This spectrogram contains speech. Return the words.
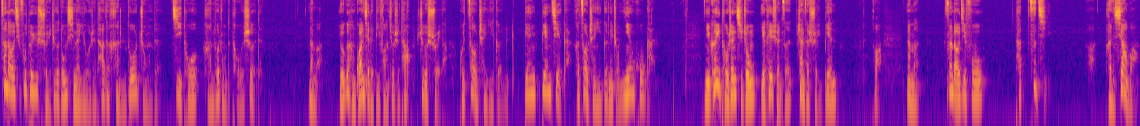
三岛由纪夫对于水这个东西呢，有着他的很多种的寄托，很多种的投射的。那么有个很关键的地方，就是它这个水啊，会造成一个边边界感和造成一个那种黏糊感。你可以投身其中，也可以选择站在水边，啊，那么三岛由纪夫他自己啊，很向往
